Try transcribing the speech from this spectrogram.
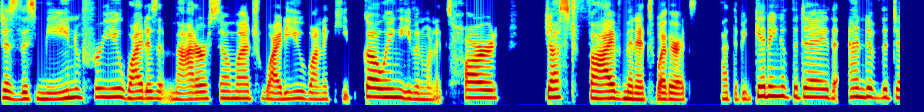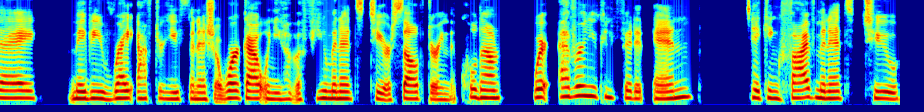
does this mean for you? Why does it matter so much? Why do you want to keep going even when it's hard? Just five minutes, whether it's at the beginning of the day, the end of the day, maybe right after you finish a workout when you have a few minutes to yourself during the cool down, wherever you can fit it in, taking five minutes to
